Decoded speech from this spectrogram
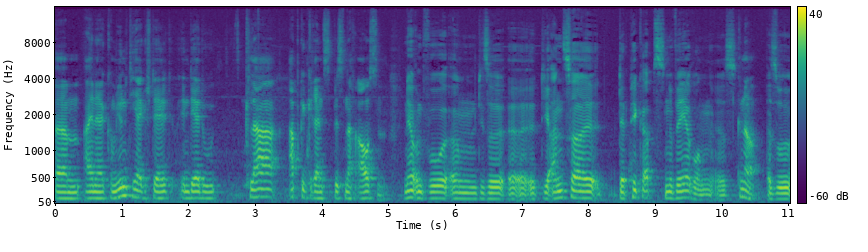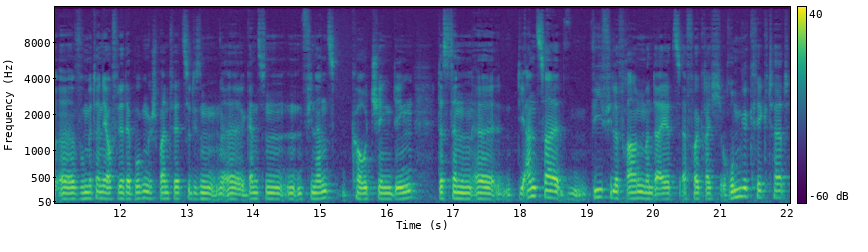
ähm, eine Community hergestellt, in der du klar abgegrenzt bist nach außen. Ja, und wo ähm, diese, äh, die Anzahl der Pickups eine Währung ist. Genau. Also äh, womit dann ja auch wieder der Bogen gespannt wird zu diesem äh, ganzen Finanzcoaching-Ding, dass dann äh, die Anzahl, wie viele Frauen man da jetzt erfolgreich rumgekriegt hat,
